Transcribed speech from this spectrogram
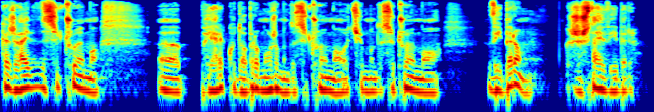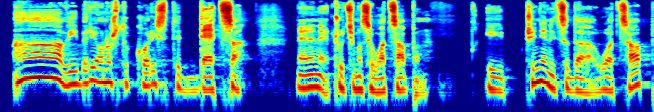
kaže, hajde da se čujemo. Uh, pa ja rekao, dobro, možemo da se čujemo, hoćemo da se čujemo Viberom. Kaže, šta je Viber? A, Viber je ono što koriste deca. Ne, ne, ne, čućemo se Whatsappom. I činjenica da WhatsApp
